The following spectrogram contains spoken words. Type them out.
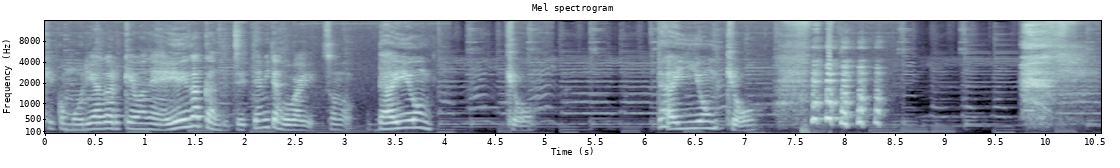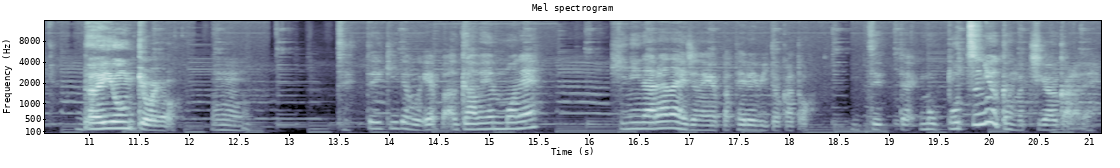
結構盛り上がる系はね映画館で絶対見た方がいい。その大音響。大音響。大音響よ。うん。絶対聞いた方がいい。やっぱ画面もね気にならないじゃない？やっぱテレビとかと。絶対。もう没入感が違うからね。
